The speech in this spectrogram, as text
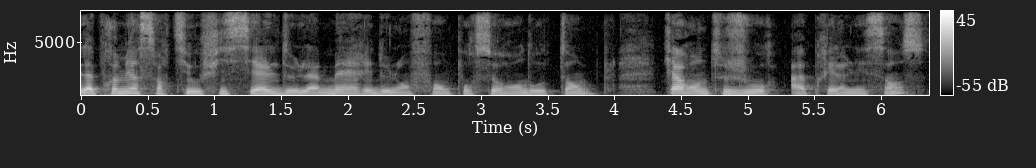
la première sortie officielle de la mère et de l'enfant pour se rendre au temple 40 jours après la naissance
